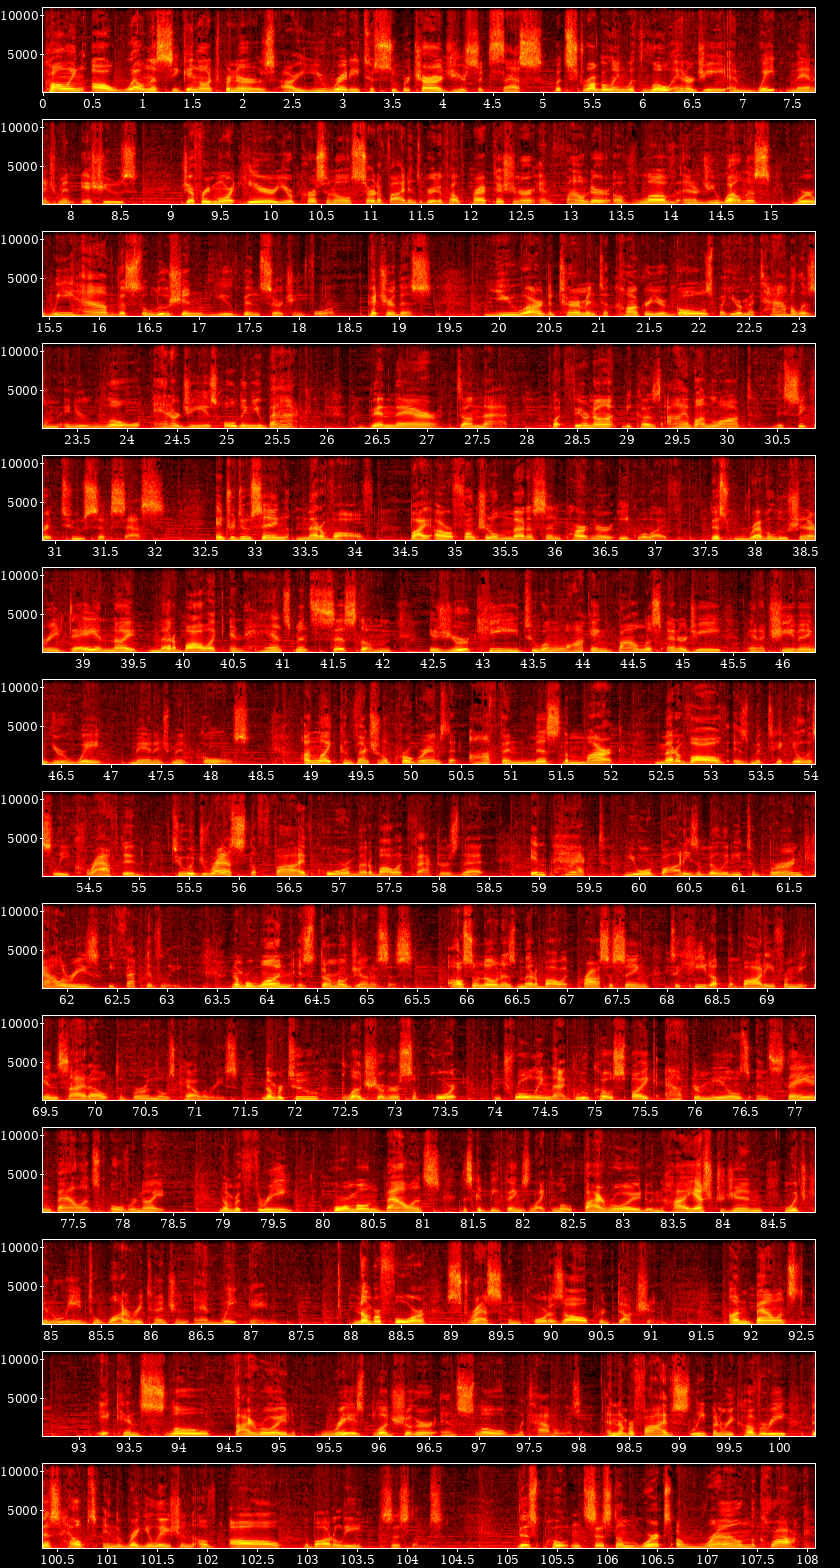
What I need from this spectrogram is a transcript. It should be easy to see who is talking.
Speaker 1: Calling all wellness seeking entrepreneurs, are you ready to supercharge your success but struggling with low energy and weight management issues? Jeffrey Mort here, your personal certified integrative health practitioner and founder of Love Energy Wellness, where we have the solution you've been searching for. Picture this. You are determined to conquer your goals, but your metabolism and your low energy is holding you back. Been there, done that. But fear not, because I've unlocked the secret to success. Introducing MetaVolve by our functional medicine partner Equilife. This revolutionary day and night metabolic enhancement system is your key to unlocking boundless energy and achieving your weight management goals. Unlike conventional programs that often miss the mark, MetaVolve is meticulously crafted to address the five core metabolic factors that impact your body's ability to burn calories effectively. Number one is thermogenesis, also known as metabolic processing, to heat up the body from the inside out to burn those calories. Number two, blood sugar support, controlling that glucose spike after meals and staying balanced overnight. Number three, hormone balance. This could be things like low thyroid and high estrogen, which can lead to water retention and weight gain. Number four, stress and cortisol production. Unbalanced, it can slow thyroid, raise blood sugar, and slow metabolism. And number five, sleep and recovery. This helps in the regulation of all the bodily systems. This potent system works around the clock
